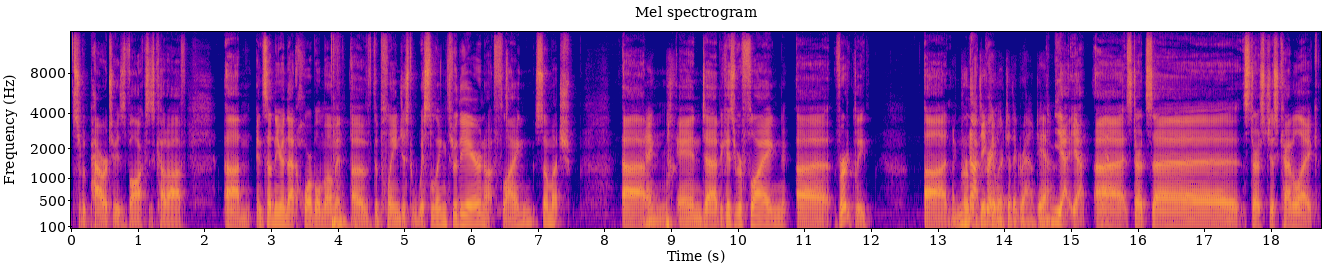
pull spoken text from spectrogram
sort of power to his vox is cut off. Um, and suddenly you're in that horrible moment of the plane just whistling through the air, not flying so much. Um, Okay. and uh, because you were flying uh, vertically, uh, not great. Perpendicular to the ground. Yeah. Yeah, yeah. Uh, it starts uh, starts just kind of like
